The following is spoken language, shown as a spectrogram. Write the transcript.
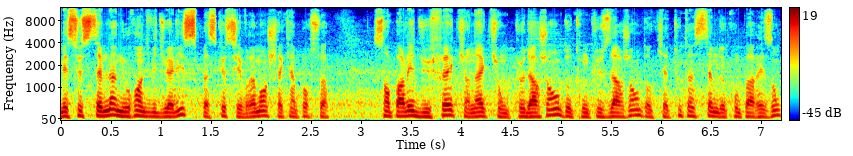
Mais ce système-là nous rend individualistes parce que c'est vraiment chacun pour soi. Sans parler du fait qu'il y en a qui ont peu d'argent, d'autres ont plus d'argent, donc il y a tout un système de comparaison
